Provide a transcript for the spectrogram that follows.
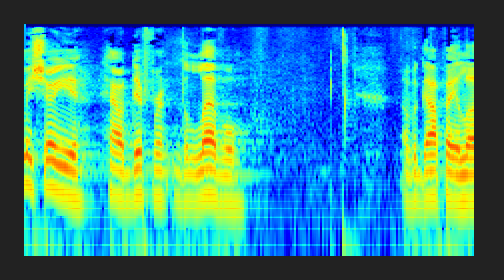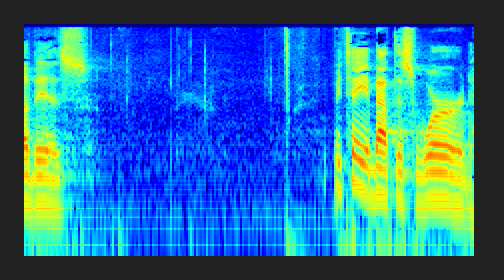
me show you how different the level of agape love is. Let me tell you about this word.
